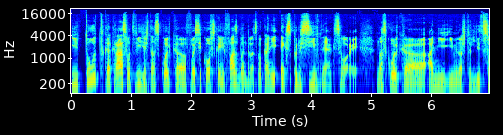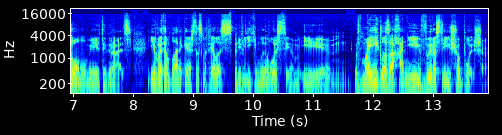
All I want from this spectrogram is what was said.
И тут как раз вот видишь, насколько Васиковская и Фасбендер, насколько они экспрессивные актеры, насколько они именно что лицом умеют играть. И в этом плане, конечно, смотрелось с превеликим удовольствием, и в моих глазах они выросли еще больше.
